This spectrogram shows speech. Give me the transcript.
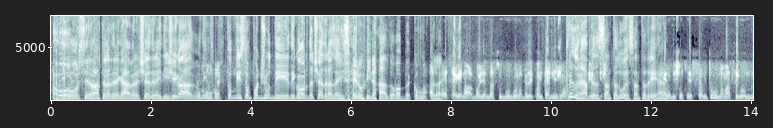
di porsi davanti alla telecamera, eccetera, e dici: ah, ti ho visto un po' giù di, di corda, eccetera, sei, sei rovinato. Vabbè, comunque. Aspetta, dai. che no, voglio andare su Google a vedere quanti anni c'ha. Credo eh. ne abbia 62, 63. Eh. Vero, dice 61, ma secondo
